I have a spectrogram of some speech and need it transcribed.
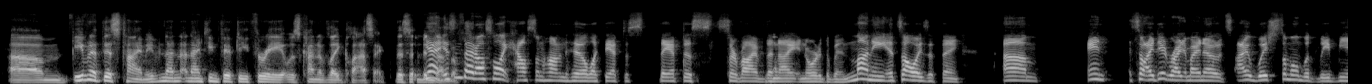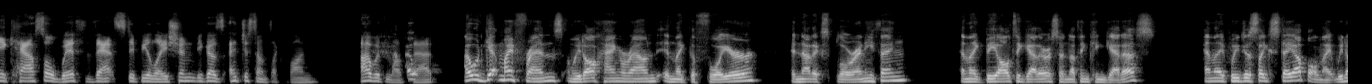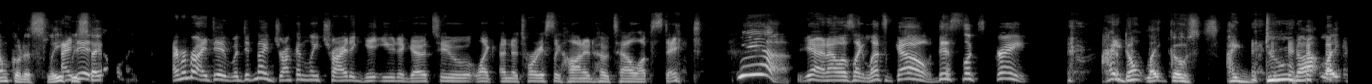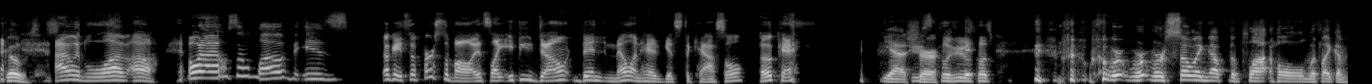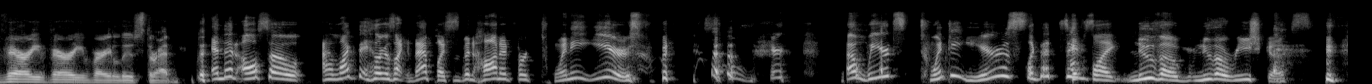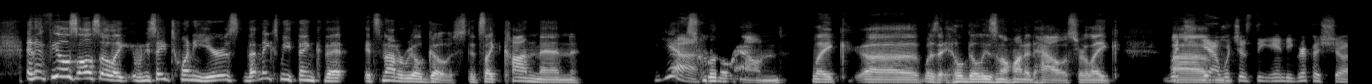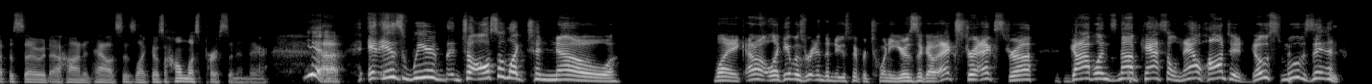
Um, even at this time, even in 1953, it was kind of like classic. This had been yeah. Isn't before. that also like House on Haunted Hill? Like they have to they have to survive the night in order to win money. It's always a thing. Um, and so I did write in my notes. I wish someone would leave me a castle with that stipulation because it just sounds like fun. I would love I- that. I would get my friends and we'd all hang around in like the foyer and not explore anything and like be all together so nothing can get us. And like we just like stay up all night. We don't go to sleep. I we did- stay up all night. I remember I did, but didn't I drunkenly try to get you to go to like a notoriously haunted hotel upstate? Yeah. yeah, and I was like, "Let's go! This looks great." I don't like ghosts. I do not like ghosts. I would love. Oh, what I also love is okay. So first of all, it's like if you don't, then Melonhead gets the castle. Okay, Yeah, sure. close- close. we're, we're we're sewing up the plot hole with like a very, very, very loose thread. And then also, I like that Hillary's like that place has been haunted for twenty years. so weird. A weird twenty years? Like that seems like nouveau nouveau riche. And it feels also like when you say 20 years, that makes me think that it's not a real ghost. It's like con men Yeah, screwing around. Like uh was it Hillbillies in a Haunted House or like which yeah, Um, which is the Andy Griffith show episode, uh, haunted house. Is like there's a homeless person in there. yeah. Uh, it is weird to also like to know like i don't like it was written in the newspaper 20 years ago extra extra goblins knob castle now haunted ghost moves in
